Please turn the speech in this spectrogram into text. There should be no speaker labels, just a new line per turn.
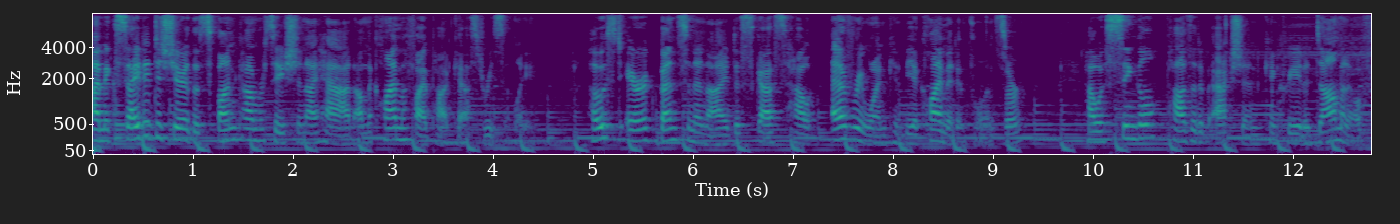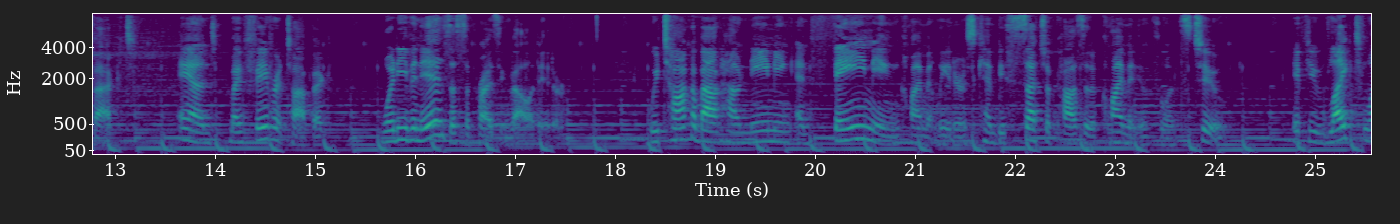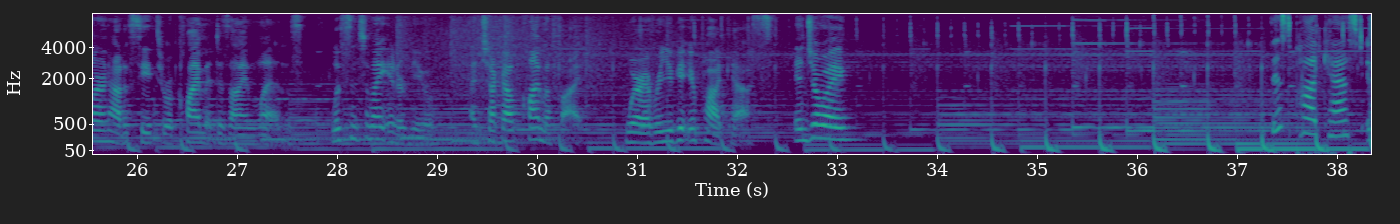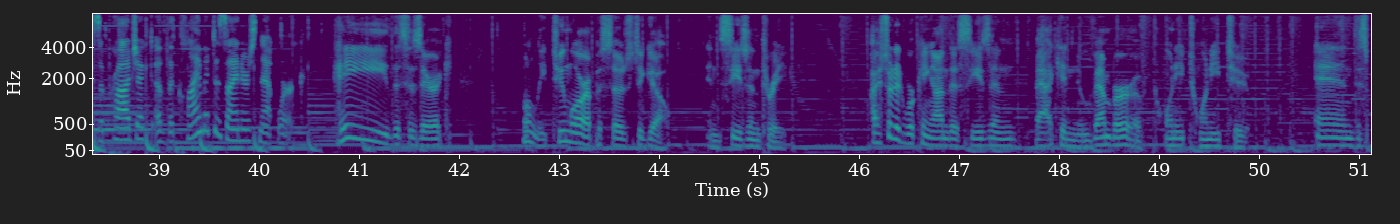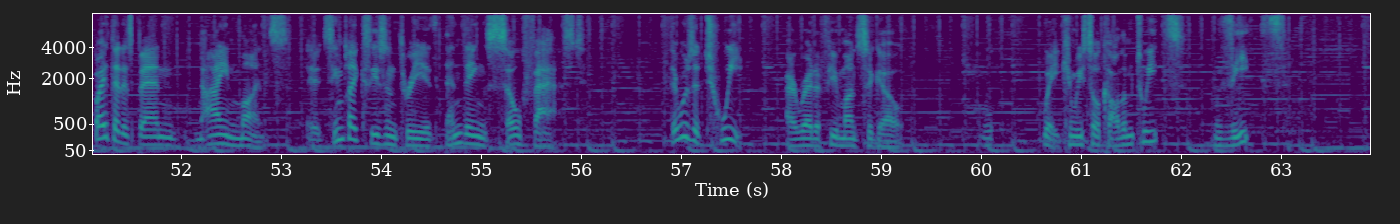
I'm excited to share this fun conversation I had on the Climify podcast recently. Host Eric Benson and I discuss how everyone can be a climate influencer, how a single positive action can create a domino effect, and my favorite topic, what even is a surprising validator? We talk about how naming and faming climate leaders can be such a positive climate influence, too. If you'd like to learn how to see through a climate design lens, listen to my interview and check out Climify wherever you get your podcasts. Enjoy!
This podcast is a project of the Climate Designers Network.
Hey, this is Eric. Only two more episodes to go in season three. I started working on this season back in November of 2022. And despite that it's been nine months, it seems like season three is ending so fast. There was a tweet I read a few months ago. Wait, can we still call them tweets? Xeets?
